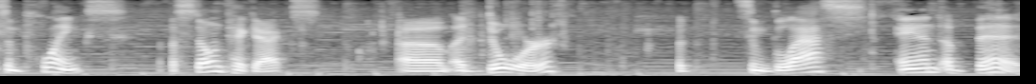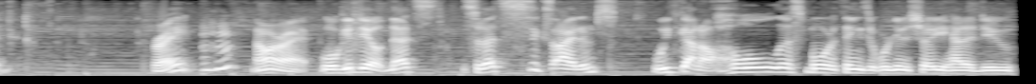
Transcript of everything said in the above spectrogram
some planks, a stone pickaxe, um, a door, a, some glass, and a bed. Right? Mm-hmm. All right. Well, good deal. That's so that's six items. we've got a whole list more things that we're going to show you how to do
